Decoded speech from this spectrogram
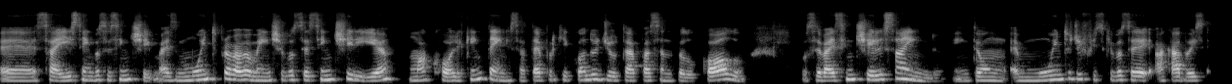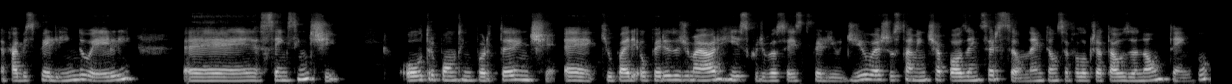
é, sair sem você sentir, mas muito provavelmente você sentiria uma cólica intensa, até porque quando o DIU está passando pelo colo, você vai sentir ele saindo. Então, é muito difícil que você acabe, acabe expelindo ele é, sem sentir. Outro ponto importante é que o, o, período de maior risco de você expelir o DIU é justamente após a inserção, né? Então, você falou que já está usando há um tempo,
